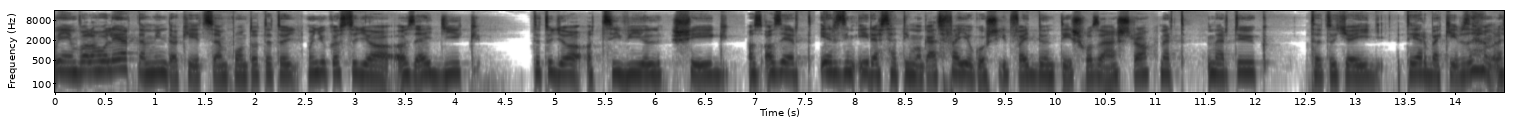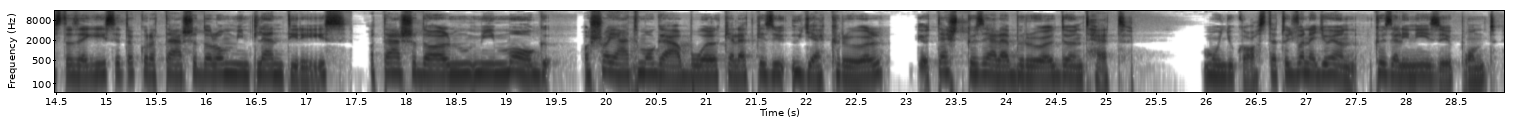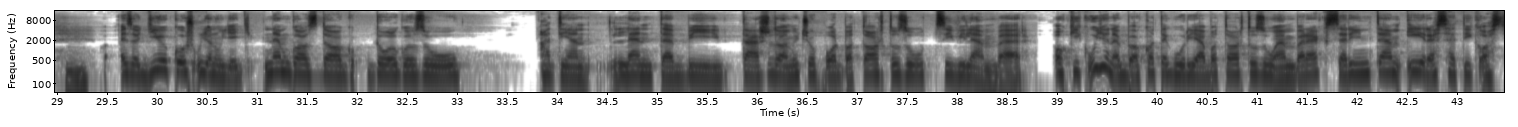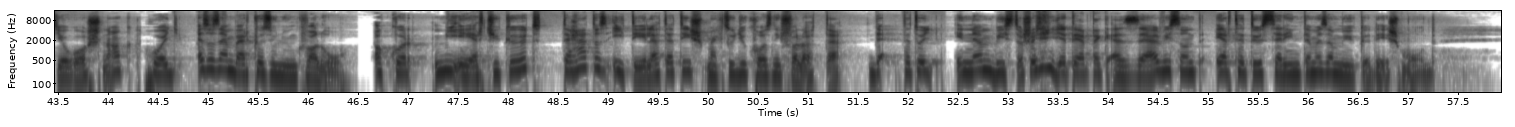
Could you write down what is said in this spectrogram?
én valahol értem mind a két szempontot, tehát hogy mondjuk azt, hogy a, az egyik tehát, hogy a, a civilség az azért érzi, érezheti magát feljogosítva egy döntéshozásra, mert, mert ők tehát, hogyha így térbe képzelem ezt az egészet, akkor a társadalom, mint lenti rész, a társadalmi mag a saját magából keletkező ügyekről, testközelebbről dönthet mondjuk azt. Tehát, hogy van egy olyan közeli nézőpont. Uh-huh. Ez a gyilkos ugyanúgy egy nem gazdag, dolgozó, hát ilyen lentebbi társadalmi csoportba tartozó civil ember. Akik ugyanebbe a kategóriába tartozó emberek szerintem érezhetik azt jogosnak, hogy ez az ember közülünk való. Akkor mi értjük őt, tehát az ítéletet is meg tudjuk hozni fölötte. De, tehát, hogy én nem biztos, hogy egyetértek ezzel, viszont érthető szerintem ez a működésmód.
